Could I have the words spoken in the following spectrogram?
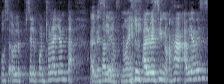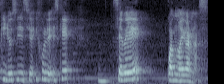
O sea, o le- se le ponchó la llanta. Al O, vecino, ¿sabes? no a él. Al vecino, ajá. Había veces que yo sí decía, híjole, es que se ve cuando hay ganas.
